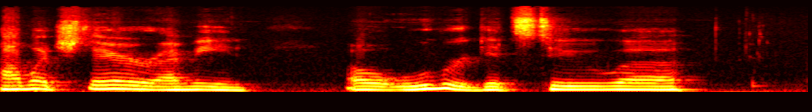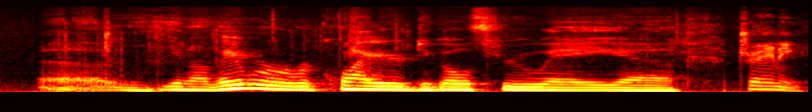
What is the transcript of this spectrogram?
How much there? I mean, oh, Uber gets to, uh, uh, you know, they were required to go through a uh, training.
